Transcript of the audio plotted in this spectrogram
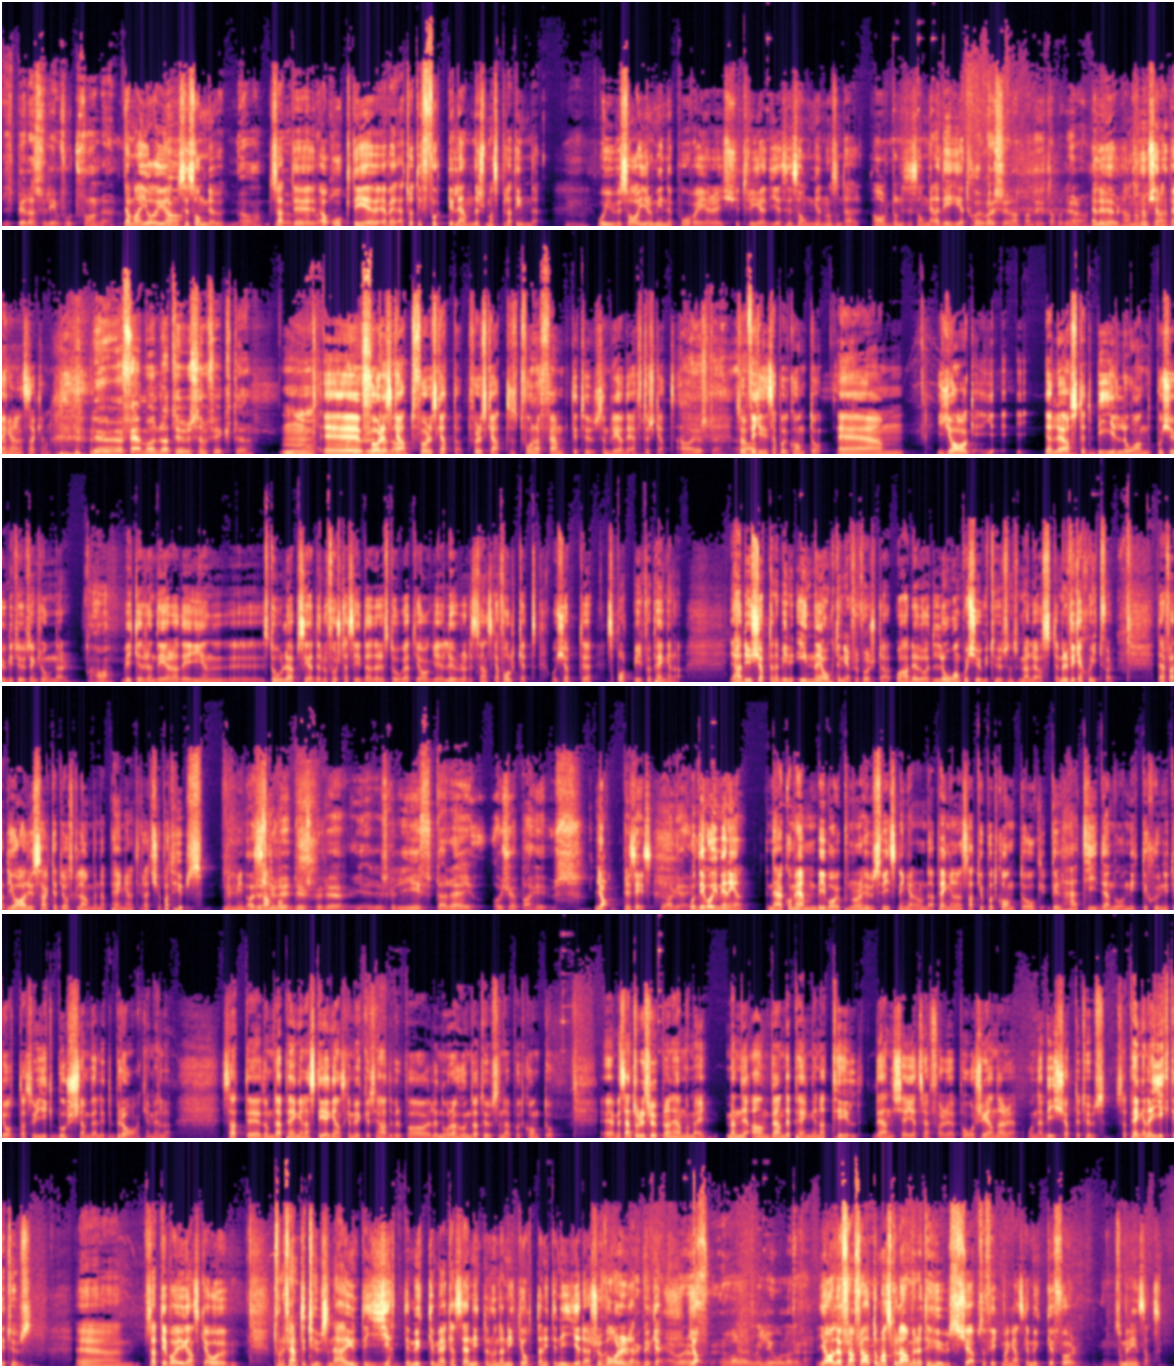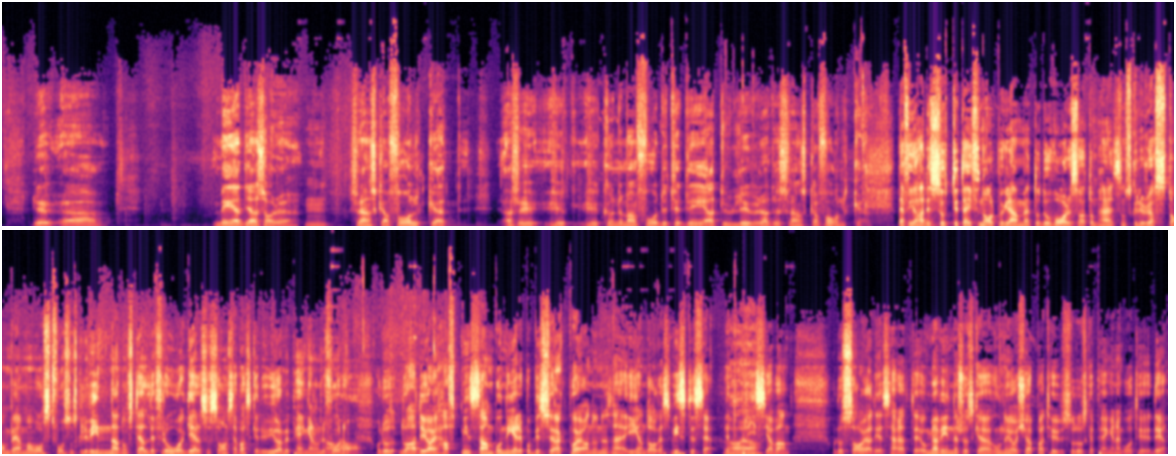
det- spelas väl in fortfarande. Ja, man gör ju en Ja. säsong nu. Ja, så att, och det är, jag, vet, jag tror att det är 40 länder som har spelat in det. Mm. Och i USA är de inne på, vad är det, 23 säsongen och sånt där. 18 säsongen. Det är helt Ja, det sjukt. var ju synd att man inte hittade på det då. Eller hur? Han har nog tjänat pengar den stackaren. Du, 500 000 fick du. Mm, eh, före skatt, före skattat, före skatt. Så 250 000 blev det efter skatt. Ja, just det. Som ja. fick in sig på ett konto. Ehm, jag, jag löste ett billån på 20 000 kronor. Jaha. Vilket renderade i en eh, stor löpsedel och första sida där det stod att jag lurade svenska folket och köpte sportbil för pengarna. Jag hade ju köpt den här bilen innan jag åkte ner för det första och hade då ett lån på 20 000 som jag löste, men det fick jag skit för. Därför att jag hade ju sagt att jag skulle använda pengarna till att köpa ett hus med min Ja, du sambo. skulle, du, skulle, du skulle gifta dig och köpa hus. Ja, precis. Det. Och det var ju meningen. När jag kom hem, vi var ju på några husvisningar och de där pengarna satt ju på ett konto och vid den här tiden då, 97-98, så gick börsen väldigt bra Camilla. Så att eh, de där pengarna steg ganska mycket, så jag hade väl på, eller några hundratusen där på ett konto. Eh, men sen tog det slut mellan henne och mig. Men jag använde pengarna till den tjej jag träffade ett par år senare och när vi köpte ett hus. Så pengarna gick till ett hus. Eh, Så att det var ju ganska, och 250 000 är ju inte jättemycket, men jag kan säga 1998-99 där så var det, rätt mycket. pengar. Var det, Ja, var det en miljon ungefär? Ja, eller framförallt om man skulle använda det till husköp så fick man ganska mycket för som en insats. Du, eh, media sa du. Mm. Svenska folket. Alltså hur, hur, hur kunde man få det till det att du lurade svenska folket? Därför jag hade suttit där i finalprogrammet och då var det så att de här som skulle rösta om vem av oss två som skulle vinna, de ställde frågor och så sa de så här, vad ska du göra med pengarna om du får Ja. dem? Och då, då hade jag haft min sambo nere på besök på ön under en sån här endagarsvistelse, ett Ja, ja. pris jag vann. Och då sa jag det så här att eh, om jag vinner så ska hon och jag köpa ett hus och då ska pengarna gå till det.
